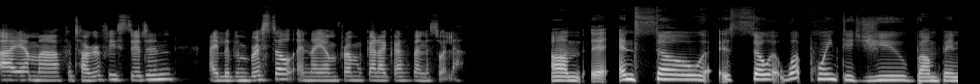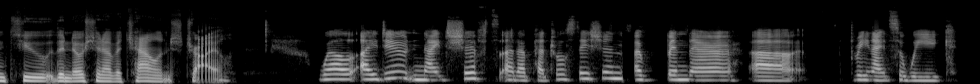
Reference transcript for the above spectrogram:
I am a photography student I live in Bristol and I am from Caracas, Venezuela. Um, and so, so at what point did you bump into the notion of a challenge trial? Well, I do night shifts at a petrol station. I've been there uh, three nights a week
